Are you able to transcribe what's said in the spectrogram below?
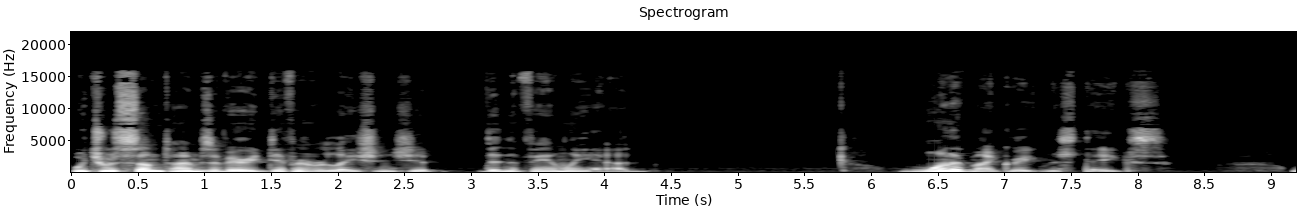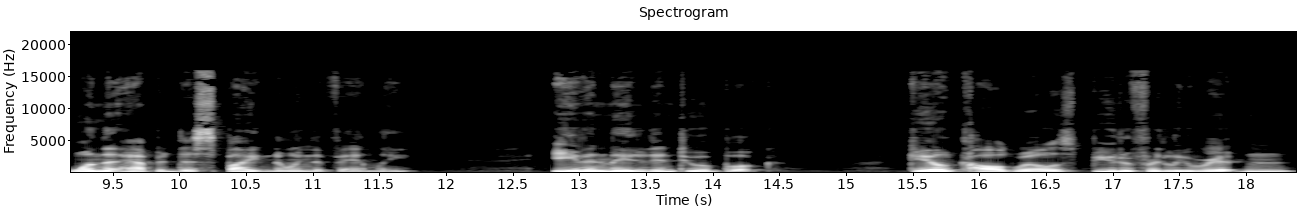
which was sometimes a very different relationship than the family had. One of my great mistakes, one that happened despite knowing the family, even made it into a book. Gail Caldwell's beautifully written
